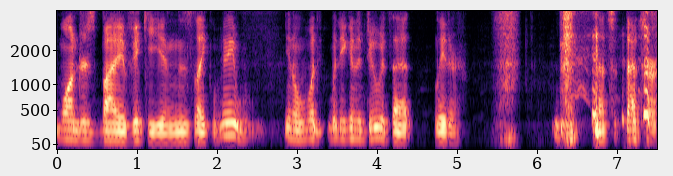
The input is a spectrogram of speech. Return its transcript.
wanders by Vicky and is like, "Hey, you know what? What are you going to do with that later?" that's that's her.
